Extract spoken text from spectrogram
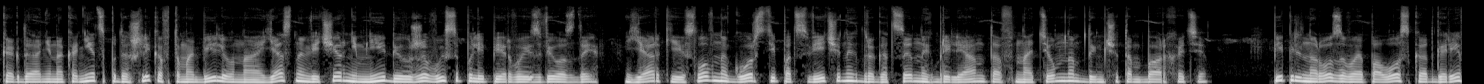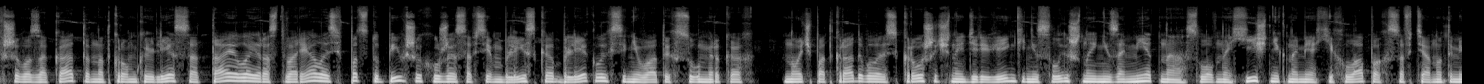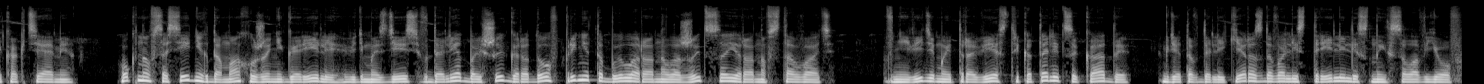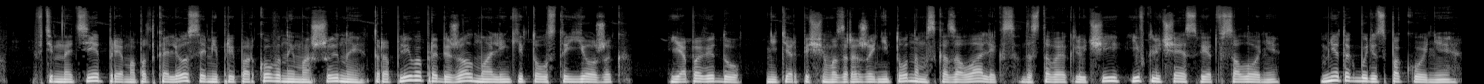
Когда они наконец подошли к автомобилю, на ясном вечернем небе уже высыпали первые звезды. Яркие, словно горсти подсвеченных драгоценных бриллиантов на темном дымчатом бархате. Пепельно-розовая полоска отгоревшего заката над кромкой леса таяла и растворялась в подступивших уже совсем близко блеклых синеватых сумерках. Ночь подкрадывалась к крошечной деревеньке неслышно и незаметно, словно хищник на мягких лапах со втянутыми когтями. Окна в соседних домах уже не горели, видимо, здесь, вдали от больших городов, принято было рано ложиться и рано вставать. В невидимой траве стрекотали цикады, где-то вдалеке раздавались трели лесных соловьев. В темноте, прямо под колесами припаркованной машины, торопливо пробежал маленький толстый ежик. «Я поведу», — нетерпящим возражений тоном сказал Алекс, доставая ключи и включая свет в салоне. «Мне так будет спокойнее».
